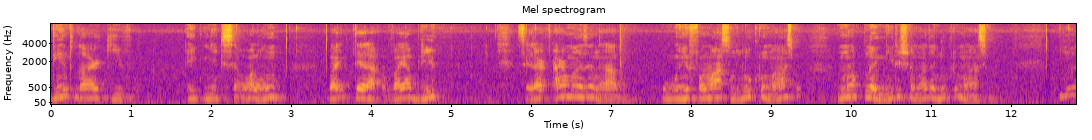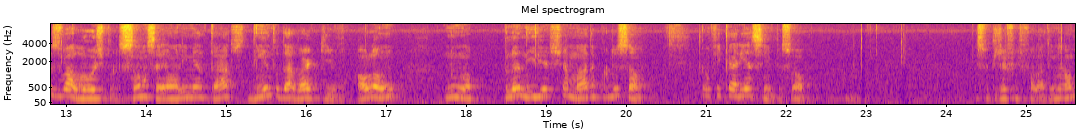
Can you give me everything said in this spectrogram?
dentro do arquivo em Excel. Aula 1 vai, terá, vai abrir, será armazenado a informação do lucro máximo numa planilha chamada lucro máximo. E os valores de produção serão alimentados dentro do arquivo aula 1 numa planilha chamada produção. Então ficaria assim, pessoal. Isso aqui já foi falado em aula.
